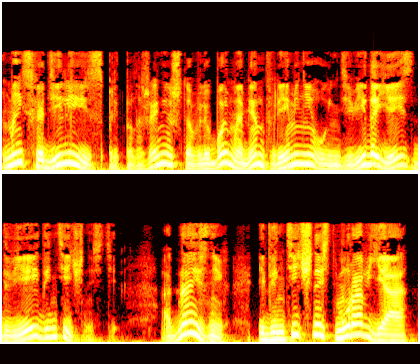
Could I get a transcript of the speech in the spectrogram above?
Мы исходили из предположения, что в любой момент времени у индивида есть две идентичности. Одна из них – идентичность муравья –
